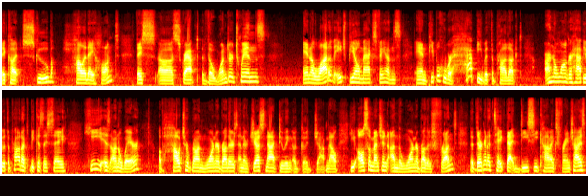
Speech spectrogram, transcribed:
they cut Scoob Holiday Haunt. They uh, scrapped The Wonder Twins. And a lot of HBO Max fans and people who were happy with the product are no longer happy with the product because they say he is unaware of how to run Warner Brothers and they're just not doing a good job. Now, he also mentioned on the Warner Brothers front that they're going to take that DC Comics franchise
